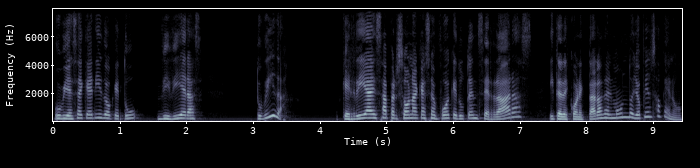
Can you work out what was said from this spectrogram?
hubiese querido que tú vivieras tu vida. ¿Querría esa persona que se fue que tú te encerraras y te desconectaras del mundo? Yo pienso que no.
